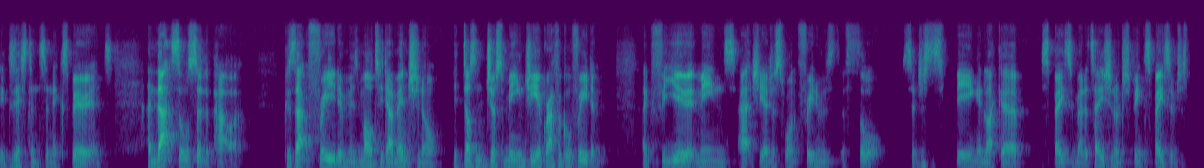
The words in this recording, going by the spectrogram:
existence and experience. And that's also the power because that freedom is multidimensional. It doesn't just mean geographical freedom. Like for you, it means actually, I just want freedom of thought. So just being in like a space of meditation or just being space of just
